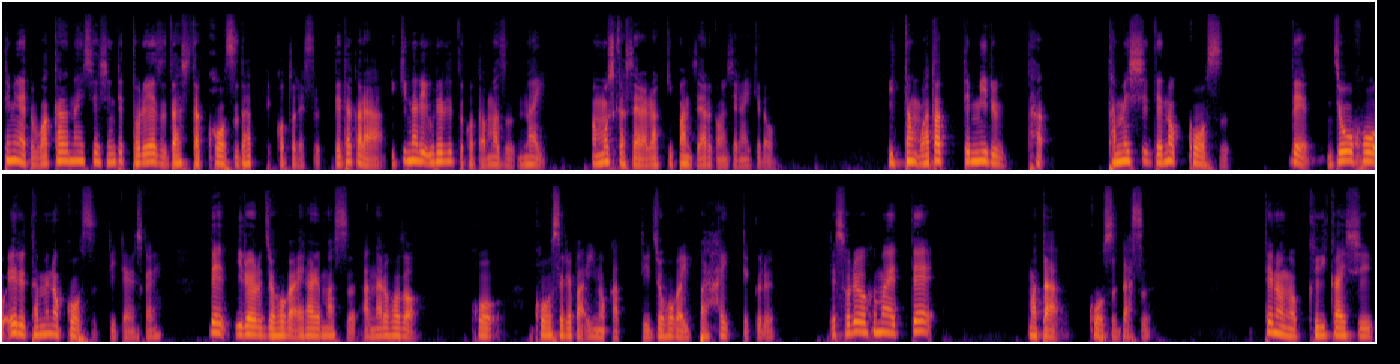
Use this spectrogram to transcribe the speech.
てみないとわからない精神でとりあえず出したコースだってことです。で、だから、いきなり売れるってことはまずない。まあ、もしかしたらラッキーパンチあるかもしれないけど、一旦渡ってみる、試しでのコース。で、情報を得るためのコースって言ったいんですかね。で、いろいろ情報が得られます。あ、なるほど。こう、こうすればいいのかっていう情報がいっぱい入ってくる。で、それを踏まえて、またコース出す。ってのの繰り返し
